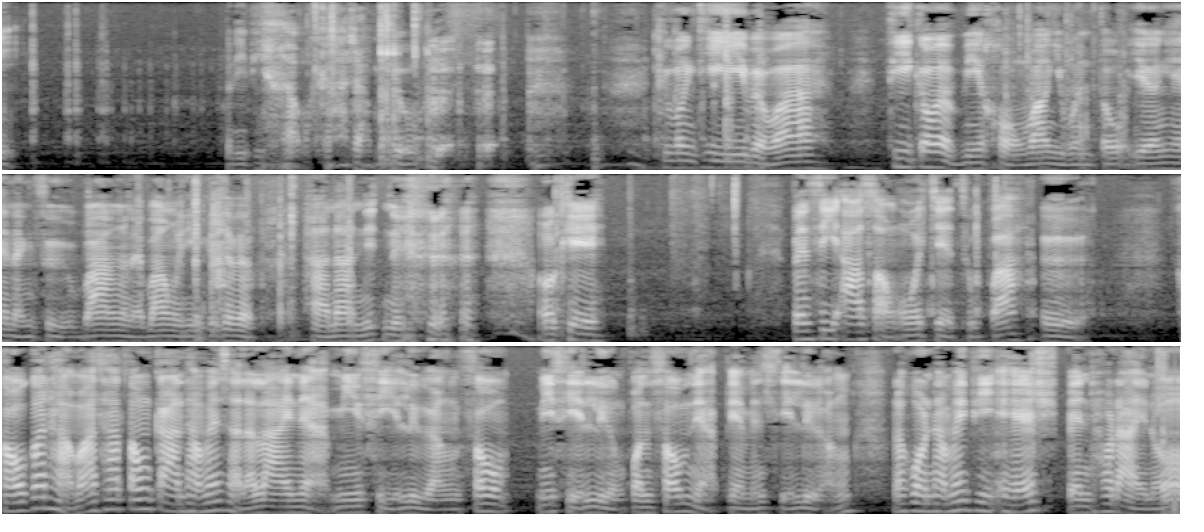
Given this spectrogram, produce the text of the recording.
นี่พอดีพี่หาปากกาดำดู คือบางทีแบบว่า พี่ก็แบบมีของวางอยู่บนโต๊ะเยอะแค่หนังสือบ้างอะไรบ้างบางทีก็จะแบบหานานนิดนึง โอเค เป็น CR 2 O 7ถูกปะเออเขาก็ถามว่าถ้าต้องการทำให้สารละลายเนี่ย มีสีเหลืองส้ม มีสีเหลืองปนส้มเนี่ย เปลี่ยนเป็นสีเหลืองเราควรทำให้ pH เป็นเท่าใดเนาะ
